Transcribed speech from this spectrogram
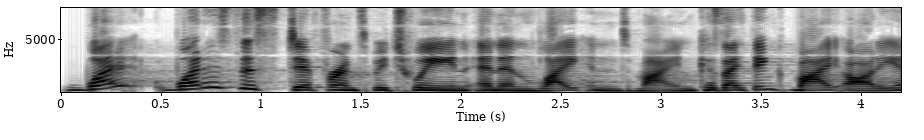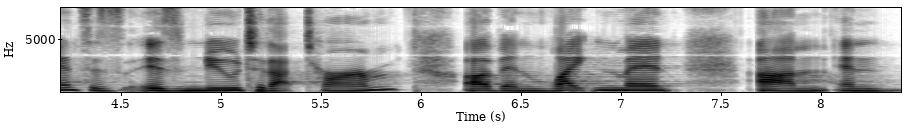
what what is this difference between an enlightened mind because i think my audience is is new to that term of enlightenment um, and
